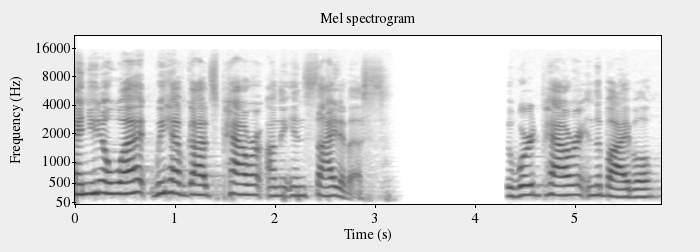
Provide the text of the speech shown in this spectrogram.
And you know what? We have God's power on the inside of us. The word power in the Bible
